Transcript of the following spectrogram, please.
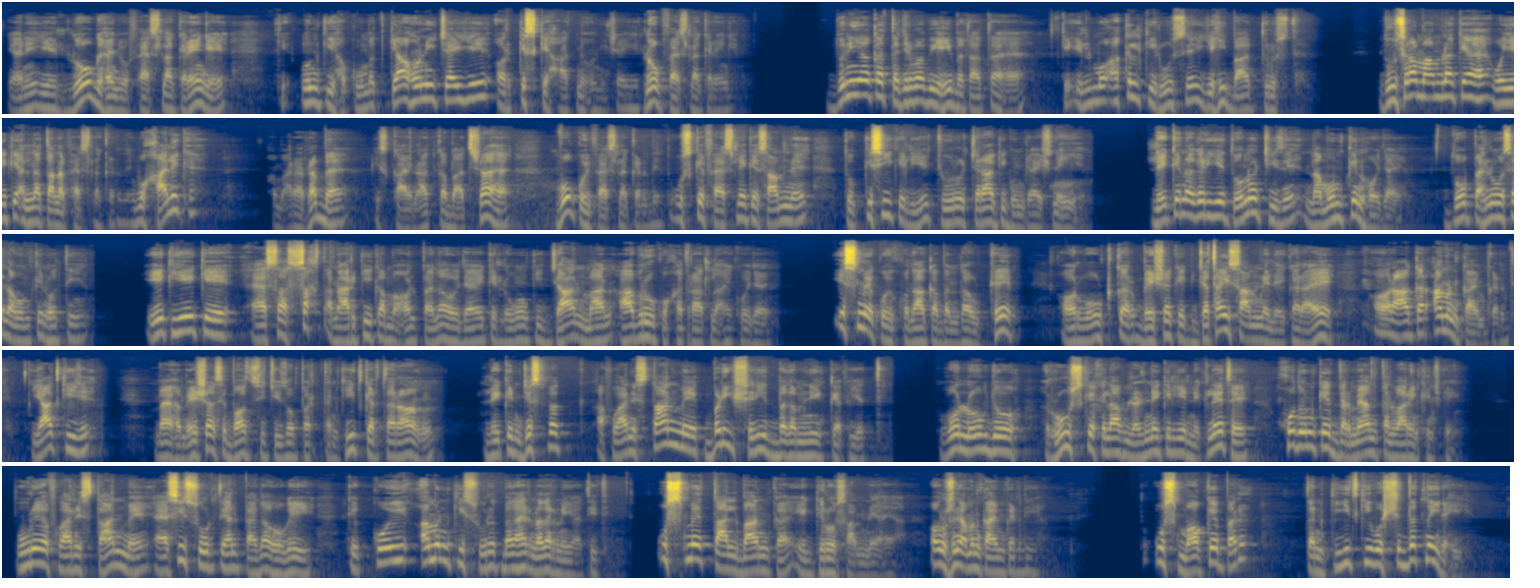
यानी ये लोग हैं जो फ़ैसला करेंगे कि उनकी हुकूमत क्या होनी चाहिए और किसके हाथ में होनी चाहिए। लोग फ़ैसला करेंगे। दुनिया का तजर्बा भी यही बताता है कि इल्म अक़ल की रूह से यही बात दुरुस्त है। दूसरा मामला क्या है? वो ये कि अल्लाह ताला फ़ैसला कर दे। वो खालिक है। हमारा रब है। इस कायनात का बादशाह है। वो कोई फ़ैसला कर दे तो उसके फ़ैसले के सामने तो किसी के लिए चूरो चरा की गुंजाइश नहीं है। लेकिन अगर ये दोनों चीज़ें नामुमकिन हो जाएँ, दो पहलुओं से नामुमकिन होती हैं। एक ये कि ऐसा सख्त अनारकी का माहौल पैदा हो जाए कि लोगों की जान माल आबरू को ख़तरात लायक हो जाए। इसमें कोई खुदा का बंदा उठे और वो उठकर बेशक एक जथाई सामने लेकर आए और आकर अमन कायम कर दे। याद कीजिए, मैं हमेशा से बहुत सी चीज़ों पर तनकीद करता रहा हूँ लेकिन जिस वक्त अफ़गानिस्तान में एक बड़ी शदीद बदमनी कैफियत थी, वो लोग जो रूस के ख़िलाफ़ लड़ने के लिए निकले थे, ख़ुद उनके दरमियान तलवारें खिंच गईं। पूरे अफ़गानिस्तान में ऐसी सूरत हाल पैदा हो गई कि कोई अमन की सूरत बाहर नज़र नहीं आती थी। उसमें तालिबान का एक गिरोह सामने आया और उसने अमन कायम कर दिया। तो उस मौके पर तनकीद की वो शिद्दत नहीं रही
